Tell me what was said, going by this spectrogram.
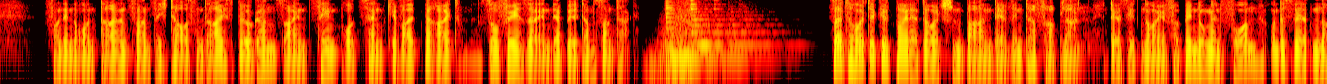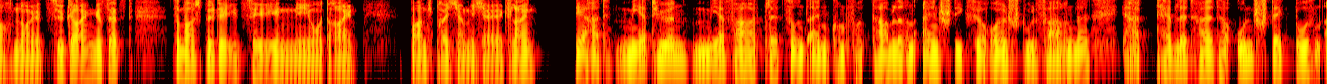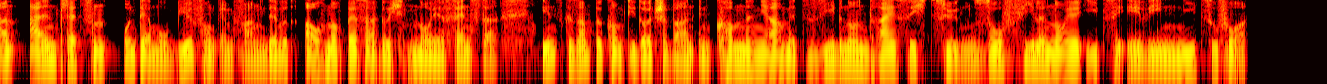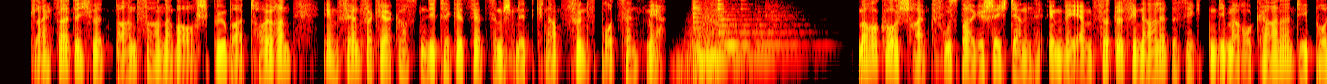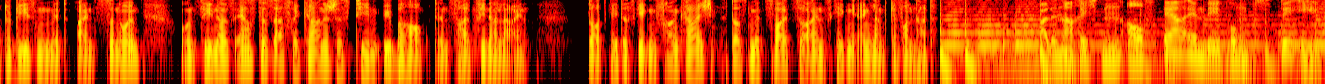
Von den rund 23.000 Reichsbürgern seien 10 Prozent gewaltbereit, so Faeser in der Bild am Sonntag. Seit heute gilt bei der Deutschen Bahn der Winterfahrplan. Der sieht neue Verbindungen vor und es werden noch neue Züge eingesetzt, zum Beispiel der ICE Neo 3. Bahnsprecher Michael Klein. Der hat mehr Türen, mehr Fahrradplätze und einen komfortableren Einstieg für Rollstuhlfahrende. Er hat Tablethalter und Steckdosen an allen Plätzen und der Mobilfunkempfang, der wird auch noch besser durch neue Fenster. Insgesamt bekommt die Deutsche Bahn im kommenden Jahr mit 37 Zügen so viele neue ICE wie nie zuvor. Gleichzeitig wird Bahnfahren aber auch spürbar teurer. Im Fernverkehr kosten die Tickets jetzt im Schnitt knapp 5 Prozent mehr. Marokko schreibt Fußballgeschichte. Im WM-Viertelfinale besiegten die Marokkaner die Portugiesen mit 1 zu 0 und ziehen als erstes afrikanisches Team überhaupt ins Halbfinale ein. Dort geht es gegen Frankreich, das mit 2 zu 1 gegen England gewonnen hat. Alle Nachrichten auf rnd.de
